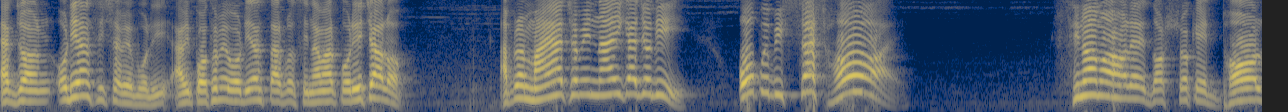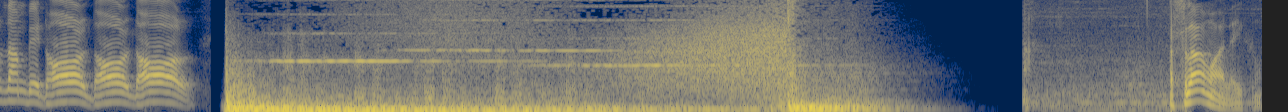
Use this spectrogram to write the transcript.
একজন অডিয়েন্স হিসাবে বলি। আমি প্রথমে অডিয়েন্স তারপর সিনেমার পরিচালক। আপনার মায়া ছবির নায়িকা যদি অপু বিশ্বাস হয়, সিনেমা হলে দর্শকের ঢল নামবে, ঢল ঢল ঢল। আসসালামু আলাইকুম।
